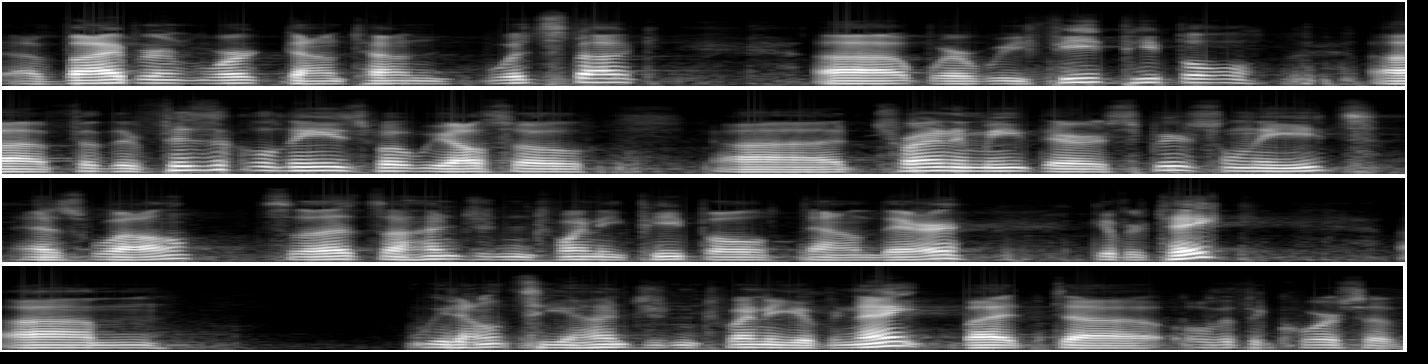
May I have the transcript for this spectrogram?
a vibrant work downtown Woodstock uh, where we feed people uh, for their physical needs, but we also uh, try to meet their spiritual needs as well. So that's 120 people down there, give or take. Um, we don't see 120 every night, but uh, over the course of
